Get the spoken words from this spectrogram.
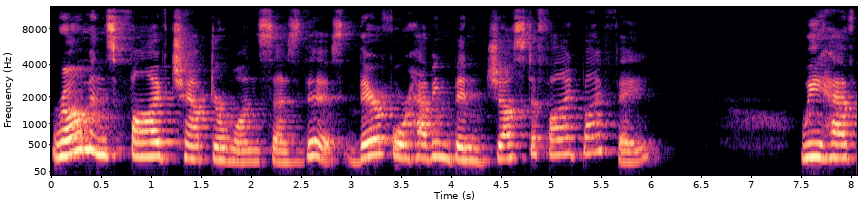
Romans 5, chapter 1 says this Therefore, having been justified by faith, we have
